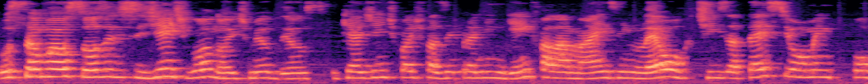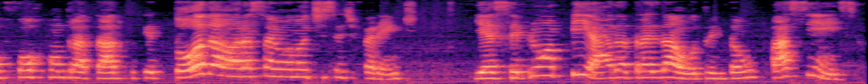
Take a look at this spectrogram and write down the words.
o Samuel Souza disse: Gente, boa noite, meu Deus. O que a gente pode fazer para ninguém falar mais em Léo Ortiz até esse homem for, for contratado? Porque toda hora sai uma notícia diferente. E é sempre uma piada atrás da outra. Então, paciência.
